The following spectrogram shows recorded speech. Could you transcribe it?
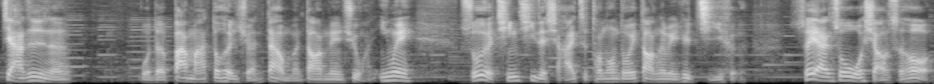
假日呢。我的爸妈都很喜欢带我们到那边去玩，因为所有亲戚的小孩子通通都会到那边去集合。虽然说我小时候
